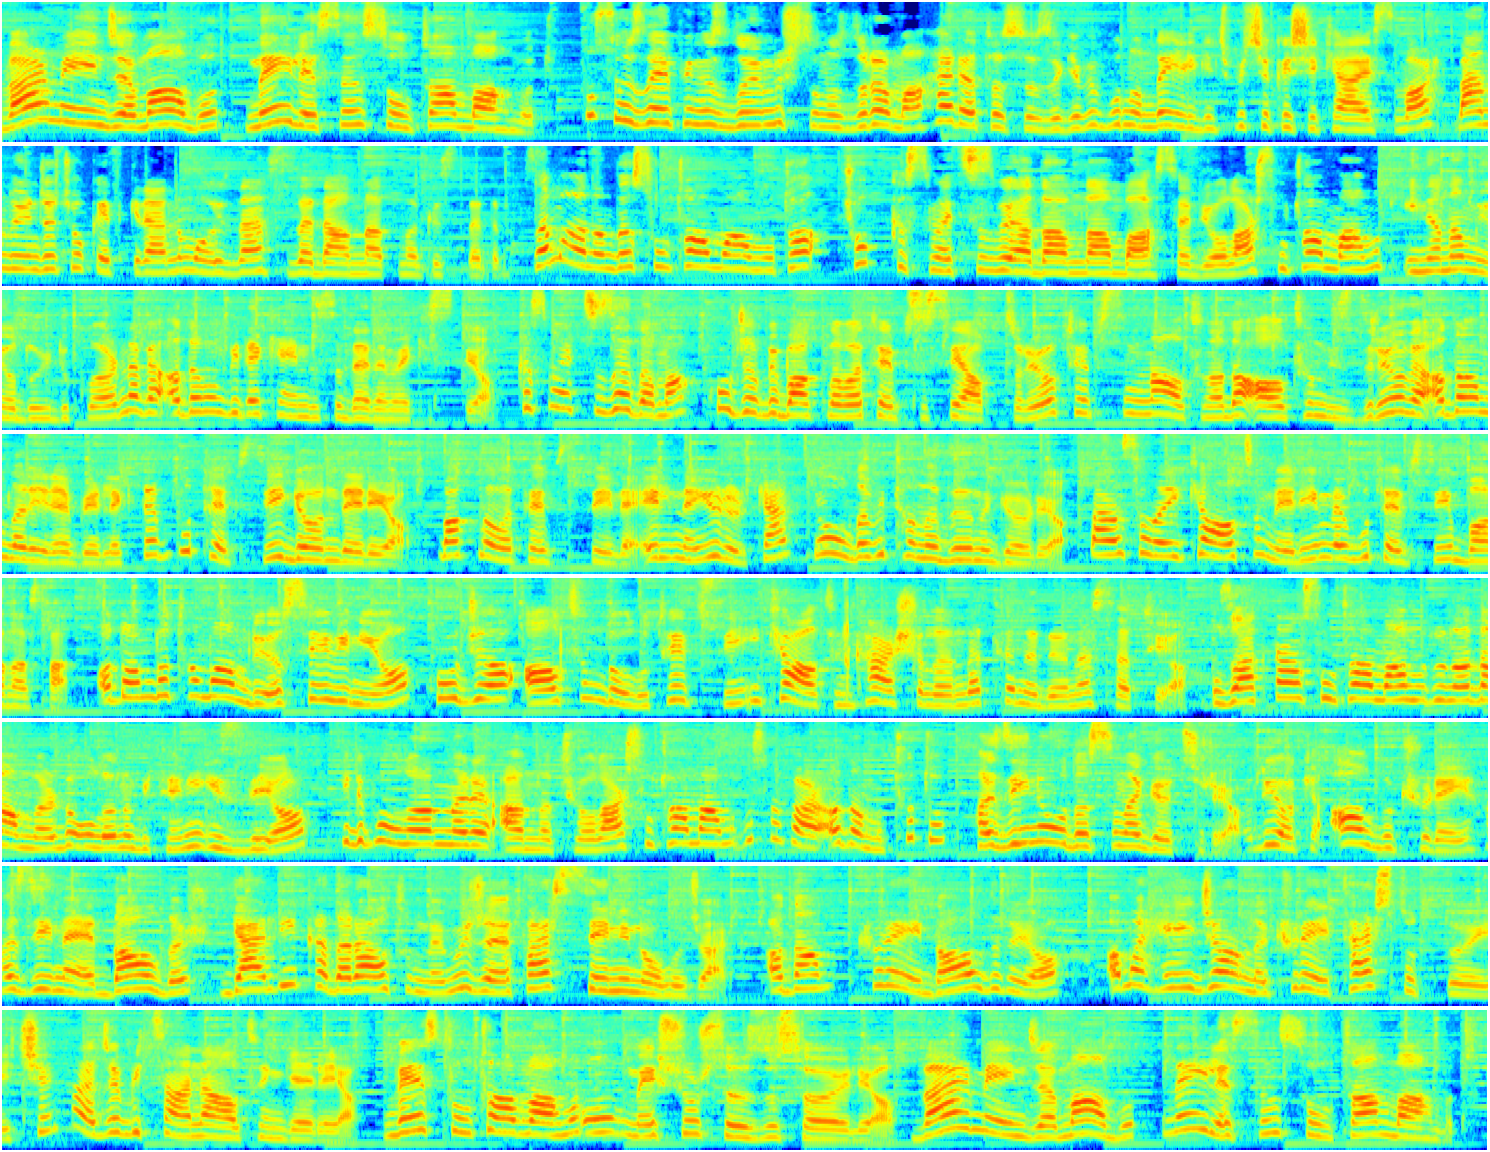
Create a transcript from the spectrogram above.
Vermeyince Mahmut, neylesin Sultan Mahmut. Bu sözü hepiniz duymuşsunuzdur ama her atasözü gibi bunun da ilginç bir çıkış hikayesi var. Ben duyunca çok etkilendim o yüzden size de anlatmak istedim. Zamanında Sultan Mahmut'a çok kısmetsiz bir adamdan bahsediyorlar. Sultan Mahmut inanamıyor duyduklarına ve adamı bir de kendisi denemek istiyor. Kısmetsiz adama koca bir baklava tepsisi yaptırıyor. Tepsinin altına da altın dizdiriyor ve adamlarıyla birlikte bu tepsiyi gönderiyor. Baklava tepsisiyle eline yürürken yolda bir tanıdığını görüyor. Ben sana iki altın vereyim ve bu tepsiyi bana sat. Adam da tamam diyor, seviniyor. Koca altın dolu tepsiyi iki altın karşılığında tanıdığına satıyor. Uzaktan Sultan Mahmut'un adamları da olanı biteni izliyor. Gidip olanları anlatıyorlar. Sultan Mahmut bu sefer adamı tutup hazine odasına götürüyor. Diyor ki al bu küreyi hazineye daldır. Geldiği kadar altın ve mücevher senin olacak. Adam küreyi daldırıyor ama heyecanla küreyi ters tuttuğu için sadece bir tane altın geliyor. Ve Sultan Mahmut o meşhur sözü söylüyor. Vermeyince Mahmut neylesin Sultan Mahmut.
